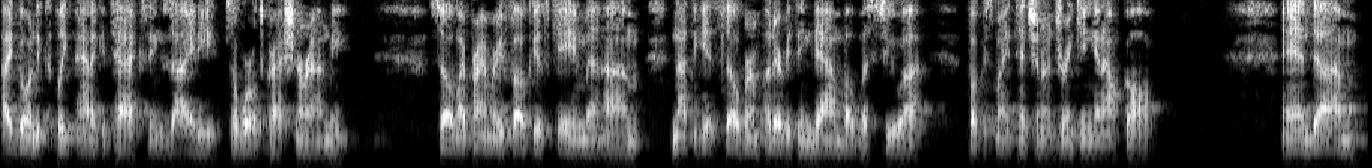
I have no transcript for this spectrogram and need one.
I'd go into complete panic attacks, anxiety. The world's crashing around me. So my primary focus came um, not to get sober and put everything down, but was to uh, focus my attention on drinking and alcohol. And um,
